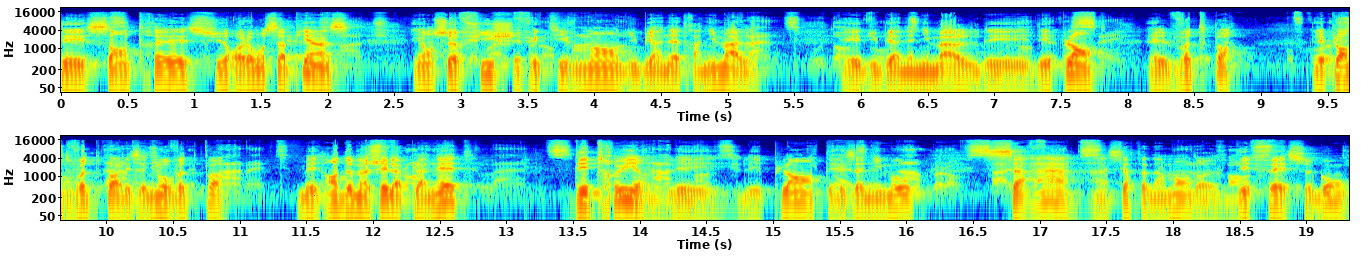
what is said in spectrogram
est centré sur l'homo sapiens et on se fiche effectivement du bien-être animal et du bien animal des, des plantes. Elles ne votent pas. Les plantes ne votent pas, les animaux ne votent pas. Mais endommager la planète, détruire les, plantes et les animaux, ça a un certain nombre d'effets seconds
